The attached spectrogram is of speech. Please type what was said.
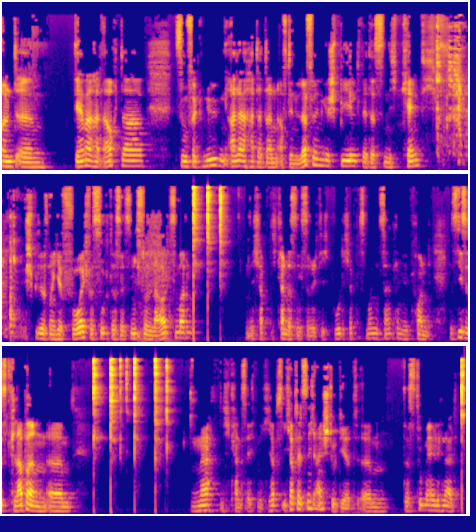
Und ähm, der war halt auch da zum Vergnügen aller hat er dann auf den Löffeln gespielt. Wer das nicht kennt, ich, ich spiele das mal hier vor. Ich versuche das jetzt nicht so laut zu machen. Ich, hab, ich kann das nicht so richtig gut. Ich habe das mal eine Zeit lang gekonnt. Das ist dieses Klappern. Ähm, na, ich kann es echt nicht. Ich habe es ich jetzt nicht einstudiert. Ähm, das tut mir ehrlich leid.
